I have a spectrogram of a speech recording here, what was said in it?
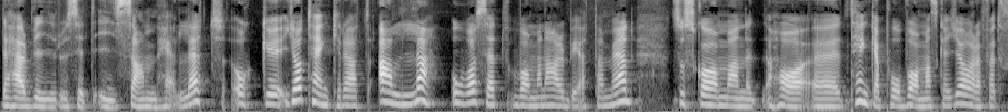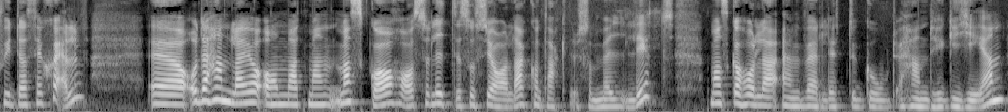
det här viruset i samhället. Och eh, jag tänker att alla, oavsett vad man arbetar med, så ska man ha, eh, tänka på vad man ska göra för att skydda sig själv. Eh, och det handlar ju om att man, man ska ha så lite sociala kontakter som möjligt. Man ska hålla en väldigt god handhygien.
